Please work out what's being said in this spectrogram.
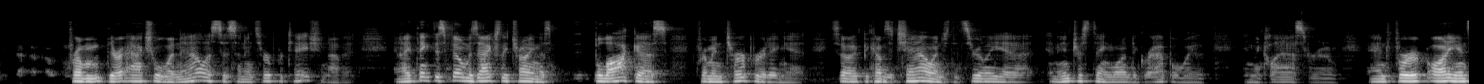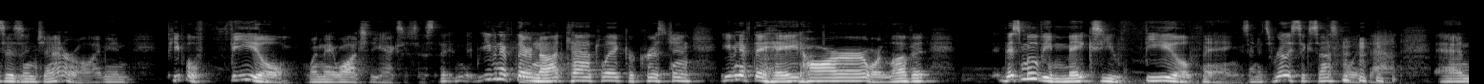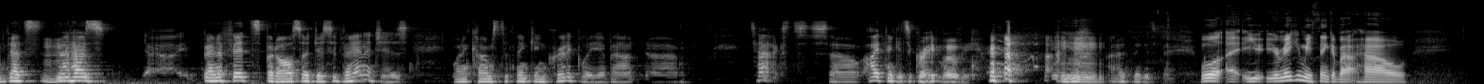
from their actual analysis and interpretation of it. And I think this film is actually trying to block us from interpreting it. So it becomes a challenge that's really a, uh, an interesting one to grapple with in the classroom and for audiences in general. I mean, people feel when they watch The Exorcist. They, even if they're not Catholic or Christian, even if they hate horror or love it, this movie makes you feel things, and it's really successful at that. and that's mm-hmm. that has uh, benefits, but also disadvantages when it comes to thinking critically about uh, texts. So I think it's a great movie. mm-hmm. I think it's. Great. Well, uh, you're making me think about how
